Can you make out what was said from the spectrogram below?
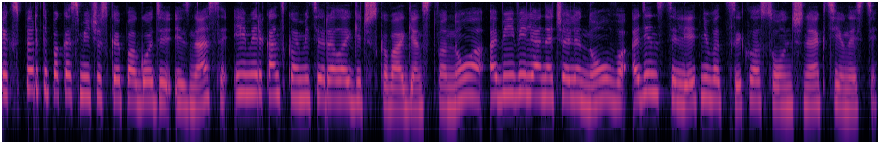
Эксперты по космической погоде из НАСА и Американского метеорологического агентства НОАА объявили о начале нового 11-летнего цикла солнечной активности,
